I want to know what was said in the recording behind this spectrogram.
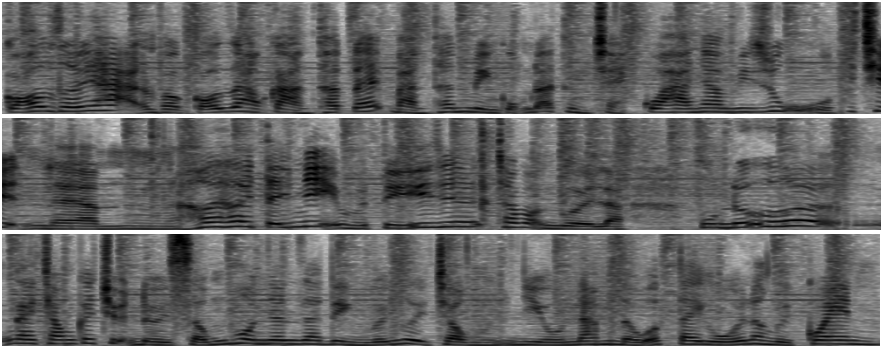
có giới hạn và có rào cản thật đấy. Bản thân mình cũng đã từng trải qua nha. Ví dụ cái chuyện là hơi hơi tế nhị một tí chứ cho mọi người là phụ nữ ngay trong cái chuyện đời sống hôn nhân gia đình với người chồng nhiều năm đầu ấp tay gối là người quen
